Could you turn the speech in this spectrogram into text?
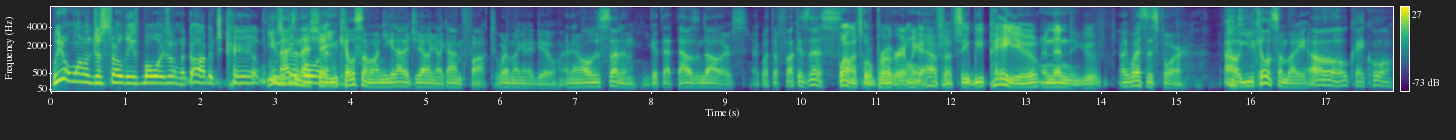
We don't want to just throw these boys in the garbage can. You imagine that shit? You kill someone, you get out of jail, and you're like, I'm fucked. What am I gonna do? And then all of a sudden, you get that thousand dollars. Like, what the fuck is this? Well, that's a little program we have. Let's see. We pay you, and then you. Like, what's this for? Oh, you killed somebody. Oh, okay, cool.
